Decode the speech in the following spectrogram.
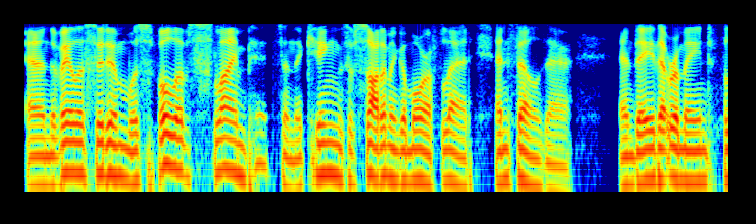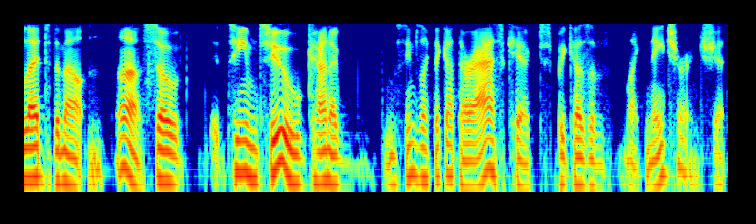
And the Vale of Siddim was full of slime pits, and the kings of Sodom and Gomorrah fled and fell there. And they that remained fled to the mountain. Ah, so team two kind of seems like they got their ass kicked because of like nature and shit.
